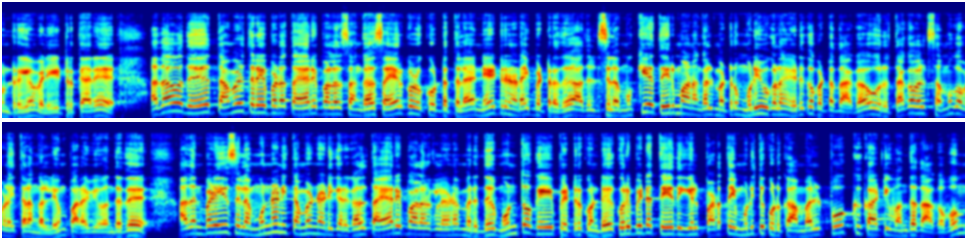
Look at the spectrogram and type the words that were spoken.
ஒன்றையும் வெளியிட்டிருக்காரு. அதாவது தமிழ் திரைப்பட தயாரிப்பாளர் சங்க செயற்குழு கூட்டத்தில் நேற்று நடைபெற்றது. அதில் சில முக்கிய தீர்மானங்கள் மற்றும் முடிவுகளும் எடுக்கப்பட்டதாக ஒரு தகவல் சமூக வலைத்தளங்களிலும் பரவி வந்தது. அதன்படி சில முன்னணி தமிழ் நடிகர்கள் தயாரிப்பாளர்களிடமிருந்து முன்தொகையை பெற்றுக்கொண்டு குறிப்பிட்ட தேதியில் படத்தை முடித்துக் கொடுக்காமல் போக்கு காட்டி வந்ததாக வந்ததாகவும்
